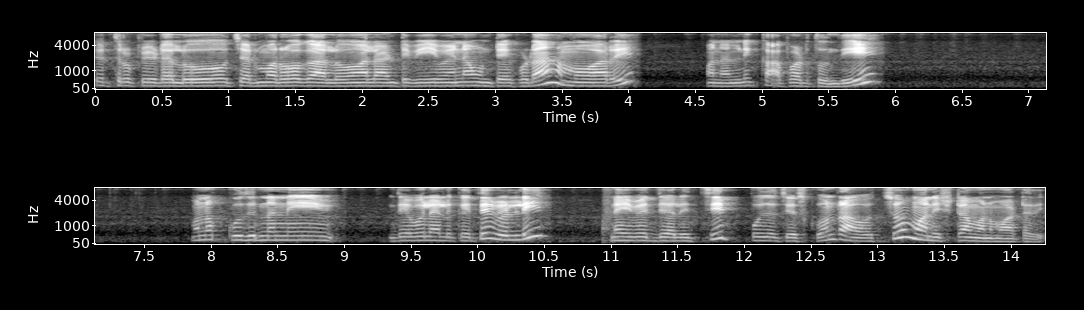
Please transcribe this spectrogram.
శత్రుపీడలు చర్మ రోగాలు అలాంటివి ఏమైనా ఉంటే కూడా అమ్మవారి మనల్ని కాపాడుతుంది. మనకు కుదిరినన్ని దేవాలయాలకైతే వెళ్ళి నైవేద్యాలు ఇచ్చి పూజ చేసుకొని రావచ్చు. మన ఇష్టం అనమాట అది.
